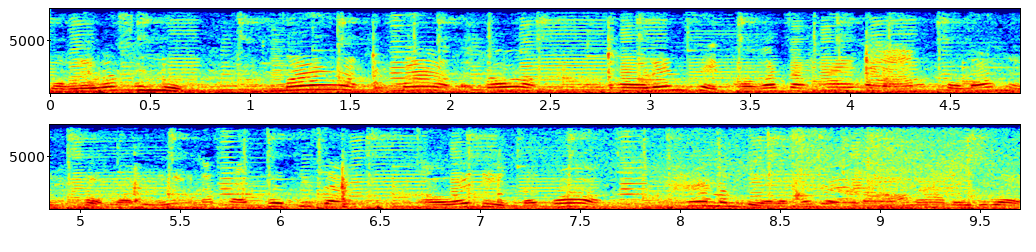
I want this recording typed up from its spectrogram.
บอกเลยว่าสนุกมากมากแล้วก็พอเล่นเสร็จเขาก็จะให้น้ำคนละหนึ่งขวดแบบนี้นะคะ เพื่อที่จะเอาไว้ดื่มแล้วก็ถ้ามันเหลือเราก็จะล้างหน้าได้ด้วย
